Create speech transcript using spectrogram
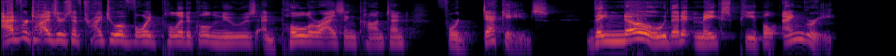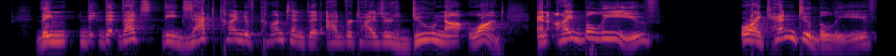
Advertisers have tried to avoid political news and polarizing content for decades. They know that it makes people angry. They th- that's the exact kind of content that advertisers do not want. And I believe or I tend to believe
